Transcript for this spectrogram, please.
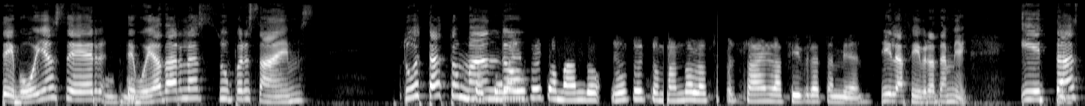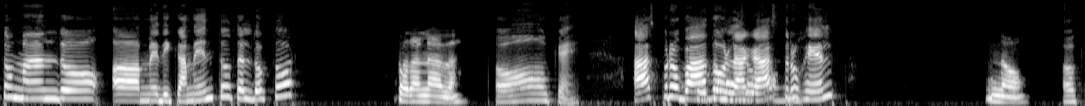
te voy a hacer, te voy a dar las Super Symes. Tú estás Doctora, Yo tomando estoy tomando, yo estoy tomando la Super Sign, la fibra también. y la fibra también. ¿Y estás tomando ah, medicamentos del doctor? Para nada. ok. ¿Has probado la GastroHelp? No. Ok.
